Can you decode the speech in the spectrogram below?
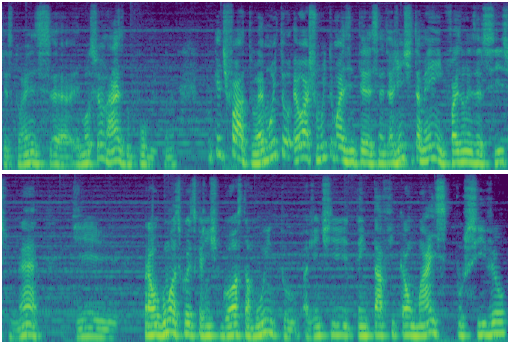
questões é, emocionais do público, né? Porque de fato é muito, eu acho muito mais interessante. A gente também faz um exercício, né? De para algumas coisas que a gente gosta muito, a gente tentar ficar o mais possível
